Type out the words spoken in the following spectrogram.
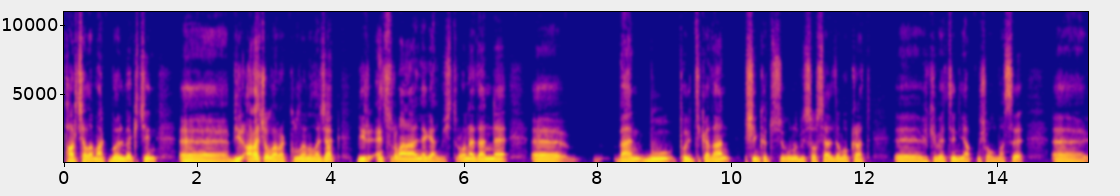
parçalamak, bölmek için eee, bir araç olarak kullanılacak bir enstrüman haline gelmiştir. O nedenle eee, ben bu politikadan işin kötüsü bunu bir sosyal demokrat eee, hükümetin yapmış olması. Eee,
